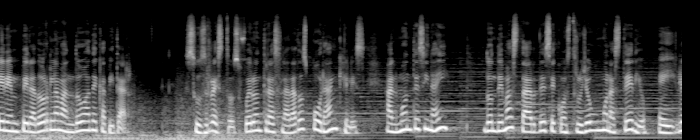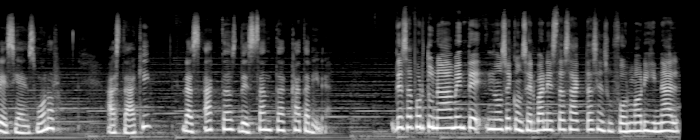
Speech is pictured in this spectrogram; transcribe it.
el emperador la mandó a decapitar. Sus restos fueron trasladados por ángeles al monte Sinaí, donde más tarde se construyó un monasterio e iglesia en su honor. Hasta aquí las actas de Santa Catalina. Desafortunadamente no se conservan estas actas en su forma original,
